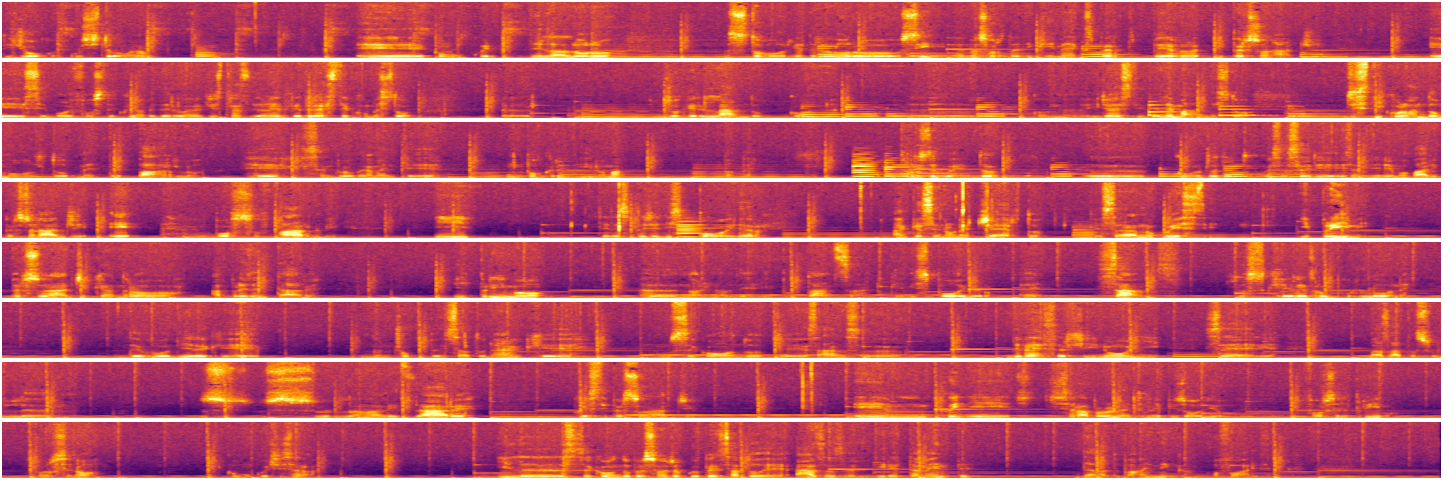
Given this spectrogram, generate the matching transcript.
di gioco in cui si trovano. E comunque della loro storia, della loro... sì, è una sorta di game expert per i personaggi e se voi foste qui a vedere la registrazione vedreste come sto eh, giocherellando con, eh, con i gesti delle mani, sto gesticolando molto mentre parlo e sembro veramente un po' cretino, ma vabbè. Proseguendo, eh, come ho già detto, in questa serie esamineremo vari personaggi e posso farvi i, delle specie di spoiler, anche se non è certo che saranno questi i primi personaggi che andrò a presentare. Il primo, eh, non in ordine di importanza, che vi spoilerò, è Sans, lo scheletro burlone devo dire che non ci ho pensato neanche un secondo, cioè Sans deve esserci in ogni serie basata sul, su, sull'analizzare questi personaggi. E quindi ci sarà probabilmente un episodio, forse il primo, forse no, comunque ci sarà. Il secondo personaggio a cui ho pensato è Azazel direttamente da The Binding of Isaac.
